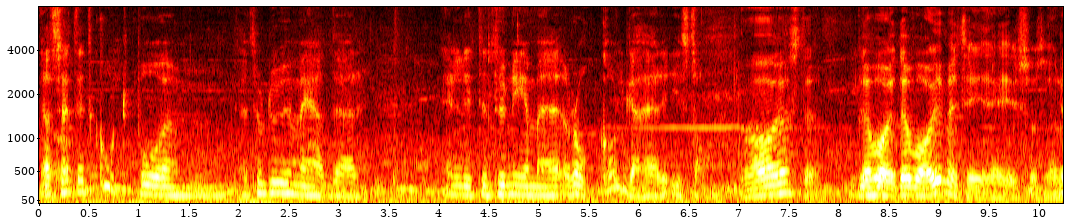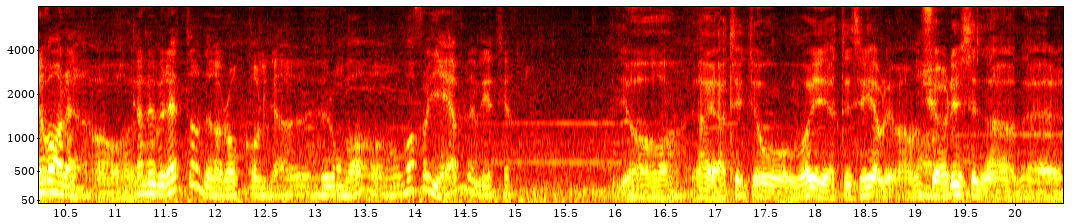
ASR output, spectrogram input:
Jag har sett ett kort på, um, jag tror du är med där, en liten turné med Rock-Olga här i stan. ja, just det. Det var, det var ju med och så. Det var det? Ja, Kan du berätta om det Rock-Olga, hur hon var? Hon var från Gävle vet jag. Ja, ja, jag tyckte hon, var jättetrevlig. Va? Hon Ja. körde ju sina, där,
